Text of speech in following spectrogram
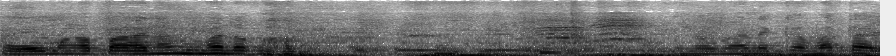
Ay, mga paa ng manok ko. ano nga nagkamatay.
